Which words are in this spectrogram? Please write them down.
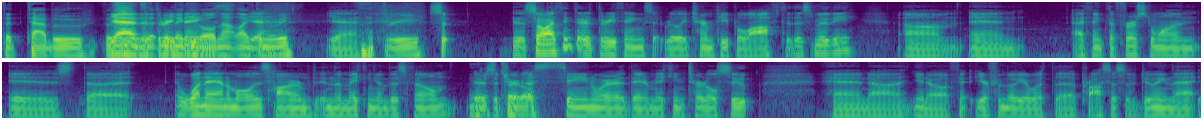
the taboo? The Yeah, things the that three make people not like Yeah. the movie. Yeah. Three. So, so I think there are three things that really turn people off to this movie, um, and I think the first one is the one animal is harmed in the making of this film. There's a, tur- turtle. a scene where they're making turtle soup, and uh, you know if you're familiar with the process of doing that,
